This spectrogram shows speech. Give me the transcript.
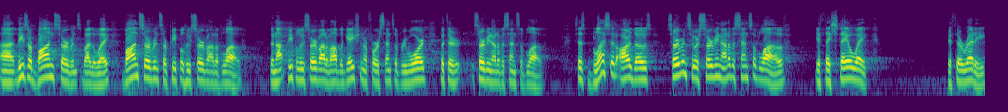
Uh, these are bond servants, by the way. Bond servants are people who serve out of love. They're not people who serve out of obligation or for a sense of reward, but they're serving out of a sense of love says, Blessed are those servants who are serving out of a sense of love if they stay awake, if they're ready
